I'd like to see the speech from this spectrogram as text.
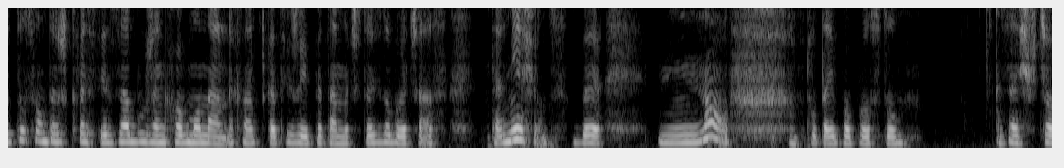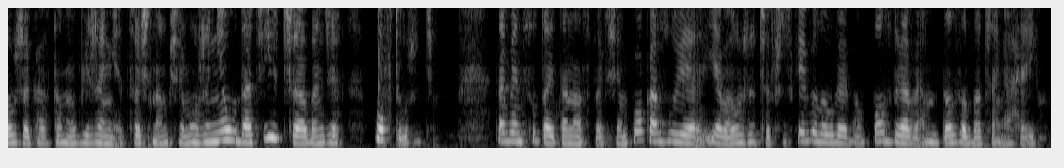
y, to są też kwestie zaburzeń hormonalnych, na przykład jeżeli pytamy, czy to jest dobry czas, ten miesiąc, by no tutaj po prostu zaś w ciąży karta mówi, że nie, coś nam się może nie udać i trzeba będzie powtórzyć. Tak więc tutaj ten aspekt się pokazuje. Ja Wam życzę wszystkiego dobrego. Pozdrawiam. Do zobaczenia. Hej.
